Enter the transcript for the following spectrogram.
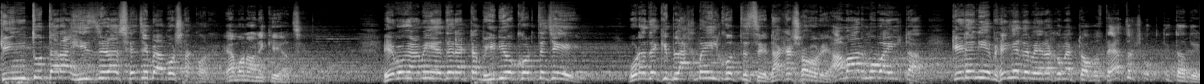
কিন্তু তারা হিজড়া সেজে ব্যবসা করে এমন অনেকেই আছে। এবং আমি এদের একটা ভিডিও করতে করতেছি ওরা দেখি ব্ল্যাকমেইল করতেছে ঢাকা শহরে। আমার মোবাইলটা কেড়ে নিয়ে ভেঙে দেবে এরকম একটা অবস্থা এত শক্তি তাদের।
